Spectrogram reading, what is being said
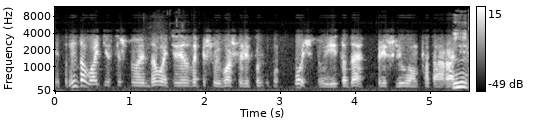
это. Ну, давайте, если что, давайте я запишу вашу электронную почту, и тогда пришлю вам фотографии.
